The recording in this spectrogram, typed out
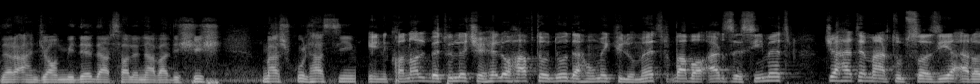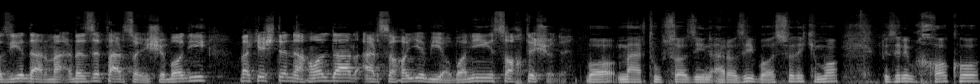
در انجام میده در سال 96 مشغول هستیم. این کانال به طول 47 و دو دهم کیلومتر و با عرض سی متر جهت مرتوب سازی عراضی در معرض فرسایش بادی و کشت نهال در عرصه های بیابانی ساخته شده. با مرتوب سازی این عراضی باعث شده که ما بتونیم خاک رو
